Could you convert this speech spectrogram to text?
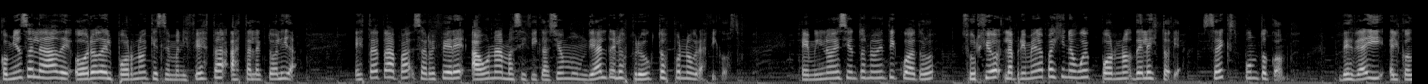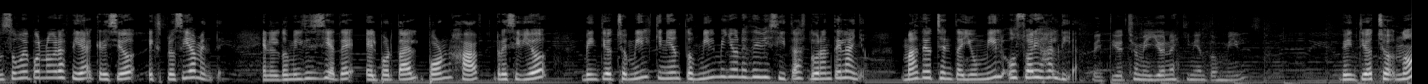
comienza la edad de oro del porno que se manifiesta hasta la actualidad. Esta etapa se refiere a una masificación mundial de los productos pornográficos. En 1994 surgió la primera página web porno de la historia, sex.com. Desde ahí, el consumo de pornografía creció explosivamente. En el 2017, el portal Pornhub recibió 28.500 mil millones de visitas durante el año, más de 81.000 usuarios al día. 28 millones 500 mil. 28, no,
